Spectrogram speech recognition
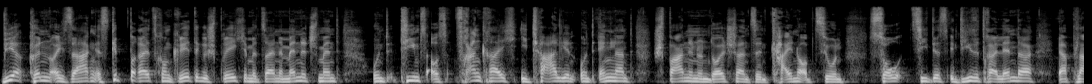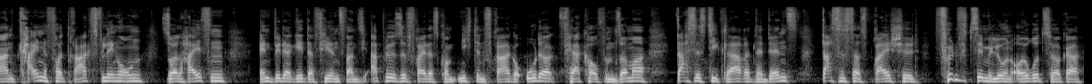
Wir können euch sagen, es gibt bereits konkrete Gespräche mit seinem Management und Teams aus Frankreich, Italien und England. Spanien und Deutschland sind keine Option. So zieht es in diese drei Länder. Er plant keine Vertragsverlängerung, soll heißen, Entweder geht er 24 ablösefrei, das kommt nicht in Frage, oder Verkauf im Sommer. Das ist die klare Tendenz. Das ist das Preisschild. 15 Millionen Euro circa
